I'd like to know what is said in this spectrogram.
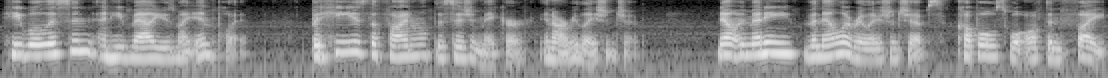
He will listen and he values my input, but he is the final decision maker in our relationship. Now, in many vanilla relationships, couples will often fight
